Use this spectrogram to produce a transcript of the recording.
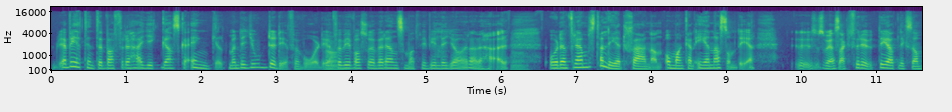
Jag vet inte varför det här gick ganska enkelt, men det gjorde det för vår del. Ja. För vi var så överens om att vi ville göra det här. Och den främsta ledstjärnan, om man kan enas om det, eh, som jag sagt förut, det är att liksom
